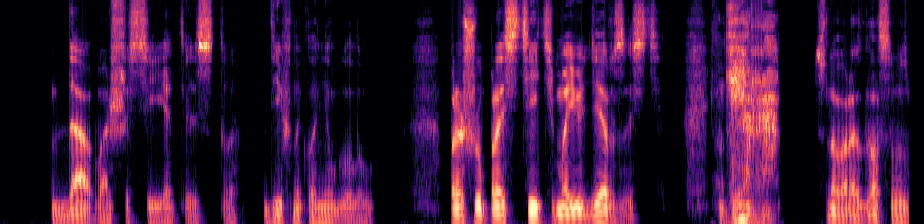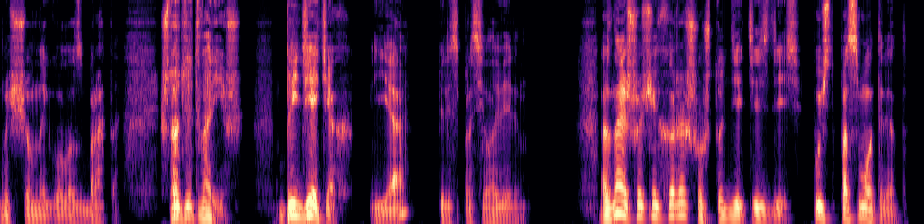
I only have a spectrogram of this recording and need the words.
— Да, ваше сиятельство, — Див наклонил голову. — Прошу простить мою дерзость. — Гера! — снова раздался возмущенный голос брата. — Что ты творишь? При детях! — Я? — переспросил Аверин. — А знаешь, очень хорошо, что дети здесь. Пусть посмотрят.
